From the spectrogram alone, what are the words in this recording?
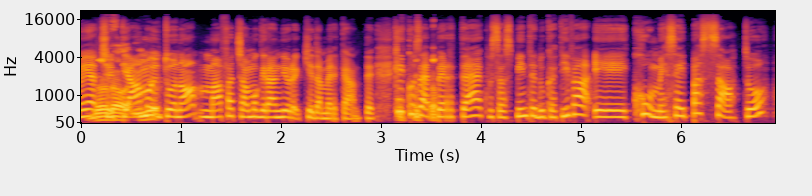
noi No, no, accettiamo io- il tuo no, ma facciamo grandi orecchie da mercante. Che cos'è per te questa spinta educativa e come sei passato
